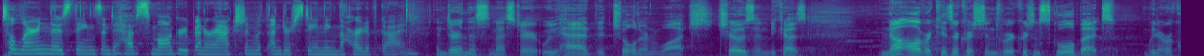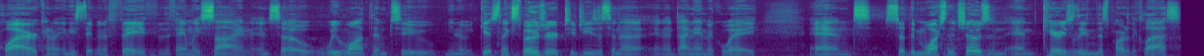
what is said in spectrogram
to learn those things and to have small group interaction with understanding the heart of God. And during this semester, we've had the children watch Chosen because not all of our kids are Christians. We're a Christian school, but we don't require kind of any statement of faith that the family sign. And so we want them to, you know, get some exposure to Jesus in a, in a dynamic way. And so they've been watching The Chosen, and Carrie's leading this part of the class.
